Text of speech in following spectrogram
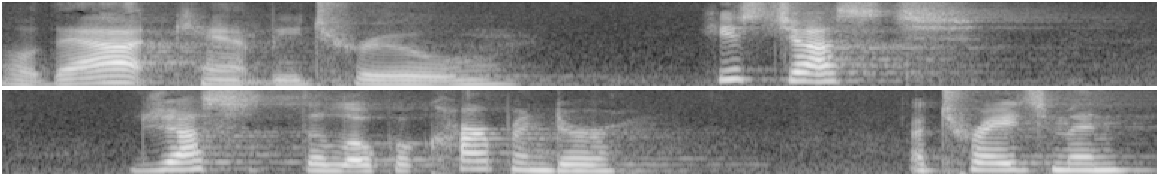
well, that can't be true. He's just, just the local carpenter a tradesman,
